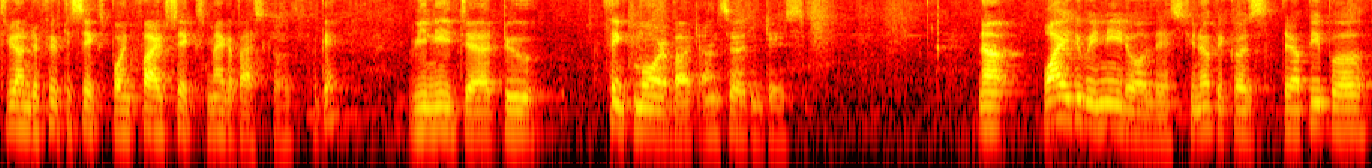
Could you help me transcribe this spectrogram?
356.56 megapascals, okay? We need uh, to think more about uncertainties. Now, why do we need all this? You know, because there are people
